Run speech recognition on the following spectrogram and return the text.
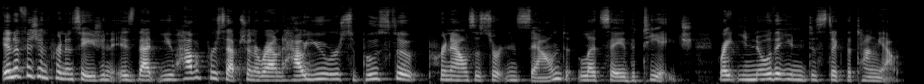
Inefficient pronunciation is that you have a perception around how you are supposed to pronounce a certain sound, let's say the TH, right? You know that you need to stick the tongue out.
